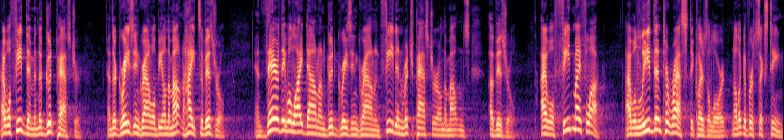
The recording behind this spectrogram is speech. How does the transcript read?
I will feed them in the good pasture, and their grazing ground will be on the mountain heights of Israel. And there they will lie down on good grazing ground and feed in rich pasture on the mountains of Israel. I will feed my flock. I will lead them to rest, declares the Lord. Now look at verse 16.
